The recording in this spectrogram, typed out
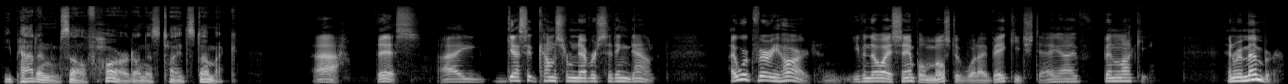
He patted himself hard on his tight stomach. Ah, this. I guess it comes from never sitting down. I work very hard, and even though I sample most of what I bake each day, I've been lucky. And remember,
